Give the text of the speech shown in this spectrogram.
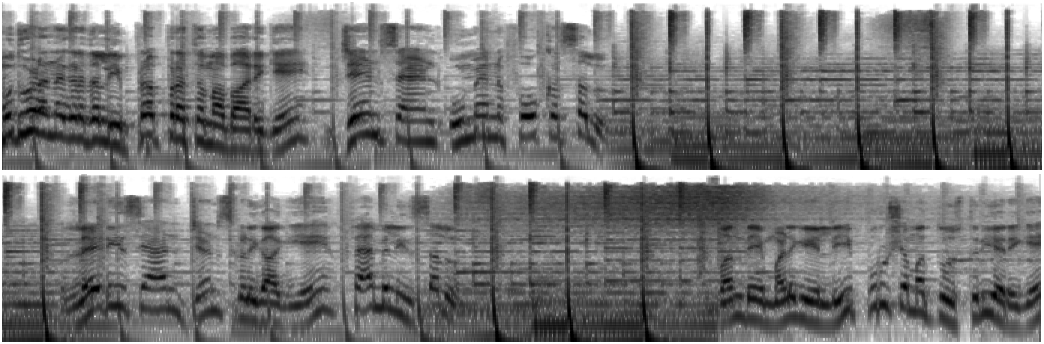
ಮುಧೋಳ ನಗರದಲ್ಲಿ ಪ್ರಪ್ರಥಮ ಬಾರಿಗೆ gents and women Focus salon. Ladies and gents ಗಳಿಗಾಗಿಯೇ ಫ್ಯಾಮಿಲಿ ಸಲೂನ್. ಒಂದೇ ಮಳಿಗೆಯಲ್ಲಿ ಪುರುಷ ಮತ್ತು ಸ್ತ್ರೀಯರಿಗೆ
